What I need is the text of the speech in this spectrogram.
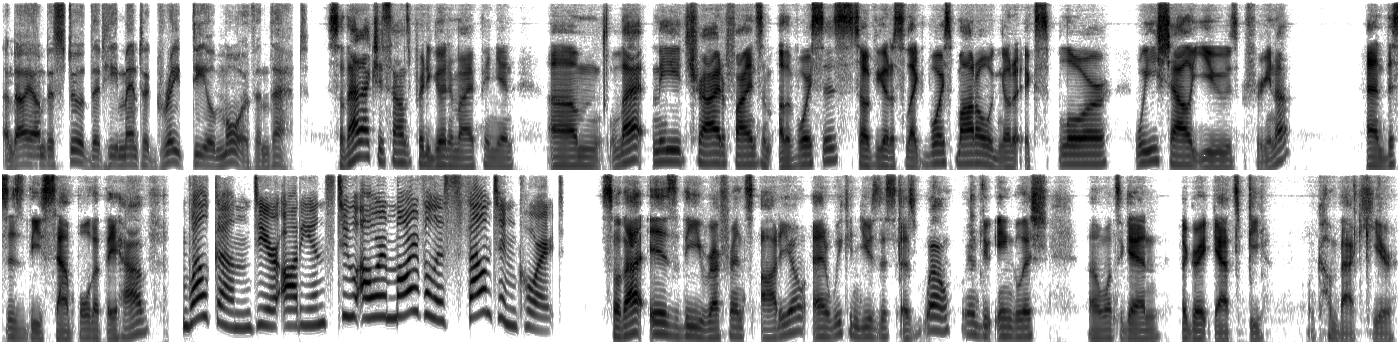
and I understood that he meant a great deal more than that. So that actually sounds pretty good in my opinion. Um, let me try to find some other voices. So if you go to select voice model, we can go to explore, we shall use Furina. And this is the sample that they have. Welcome, dear audience, to our marvelous fountain court. So that is the reference audio, and we can use this as well. We're going to do English. Uh, once again, A Great Gatsby. We'll come back here.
